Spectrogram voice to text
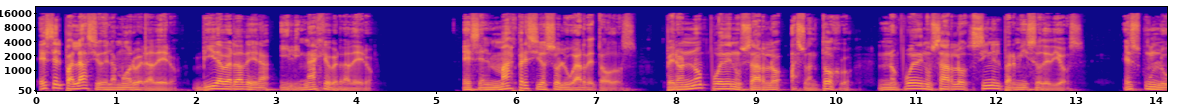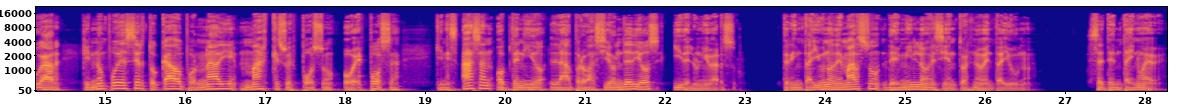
Es el palacio del amor verdadero, vida verdadera y linaje verdadero. Es el más precioso lugar de todos, pero no pueden usarlo a su antojo, no pueden usarlo sin el permiso de Dios. Es un lugar que no puede ser tocado por nadie más que su esposo o esposa, quienes hayan obtenido la aprobación de Dios y del universo. 31 de marzo de 1991. 79.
